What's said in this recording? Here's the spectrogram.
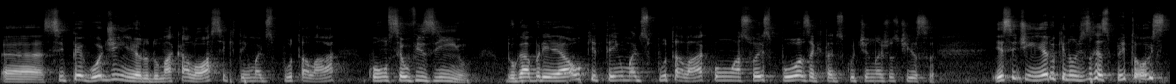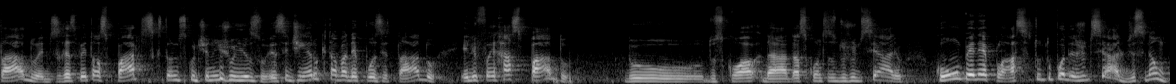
uh, se pegou dinheiro do Macalossi, que tem uma disputa lá com o seu vizinho, do Gabriel, que tem uma disputa lá com a sua esposa, que está discutindo na justiça. Esse dinheiro que não diz respeito ao Estado, é diz respeito às partes que estão discutindo em juízo. Esse dinheiro que estava depositado, ele foi raspado do, dos, da, das contas do judiciário com o beneplácito do Poder Judiciário. Disse: não,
